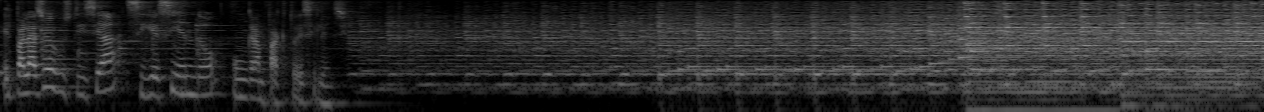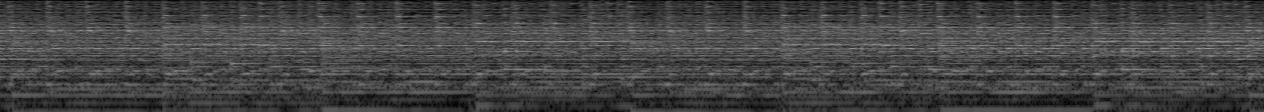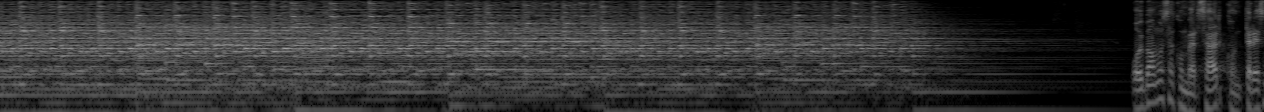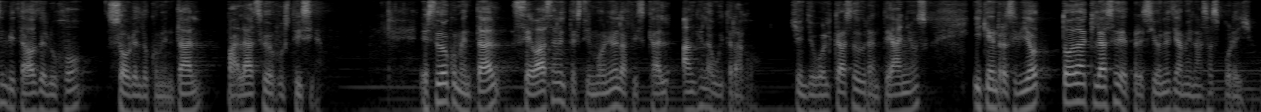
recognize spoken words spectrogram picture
el Palacio de Justicia sigue siendo un gran pacto de silencio. Hoy vamos a conversar con tres invitados de lujo sobre el documental Palacio de Justicia. Este documental se basa en el testimonio de la fiscal Ángela Buitrago, quien llevó el caso durante años y quien recibió toda clase de presiones y amenazas por ello.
